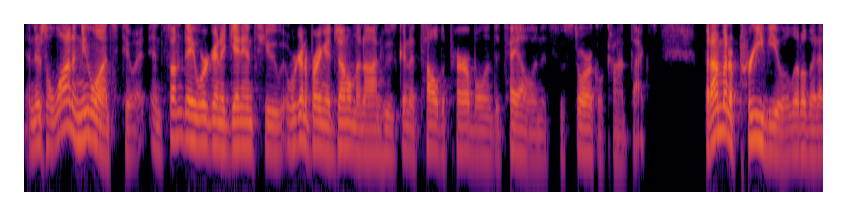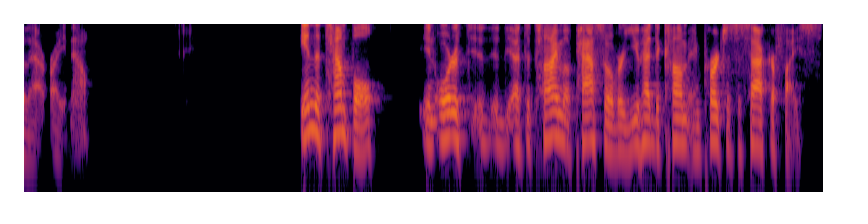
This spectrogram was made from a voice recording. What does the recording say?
and there's a lot of nuance to it. And someday we're going to get into we're going to bring a gentleman on who's going to tell the parable in detail in its historical context. But I'm going to preview a little bit of that right now. In the temple, in order to at the time of Passover, you had to come and purchase a sacrifice.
